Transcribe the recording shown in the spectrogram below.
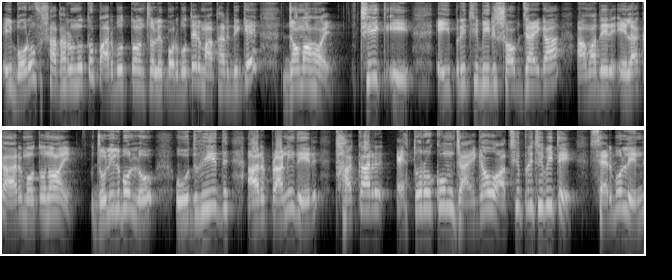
এই বরফ সাধারণত পার্বত্য অঞ্চলে পর্বতের মাথার দিকে জমা হয়। ঠিকই এই পৃথিবীর সব জায়গা আমাদের এলাকার মতো নয়। জলিল বলল, উদ্ভিদ আর প্রাণীদের থাকার এত রকম জায়গাও আছে পৃথিবীতে? স্যার বললেন,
